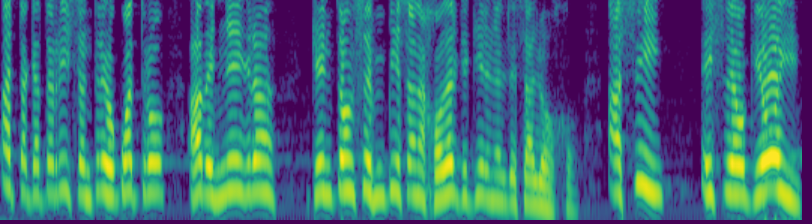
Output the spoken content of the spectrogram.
hasta que aterrizan tres o cuatro aves negras que entonces empiezan a joder que quieren el desalojo. Así es lo que hoy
